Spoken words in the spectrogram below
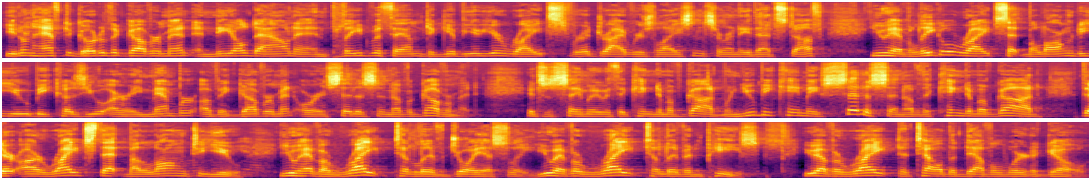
You don't have to go to the government and kneel down and plead with them to give you your rights for a driver's license or any of that stuff. You have legal rights that belong to you because you are a member of a government or a citizen of a government. It's the same way with the kingdom of God. When you became a citizen of the kingdom of God, there are rights that belong to you. You have a right to live joyously. You have a right to live in peace. You have a right to tell the devil where to go.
